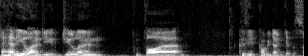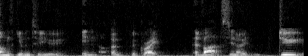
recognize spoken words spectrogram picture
And how do you learn? Do you do you learn via? Because you probably don't get the songs given to you in a, a great advance. You know, do you?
